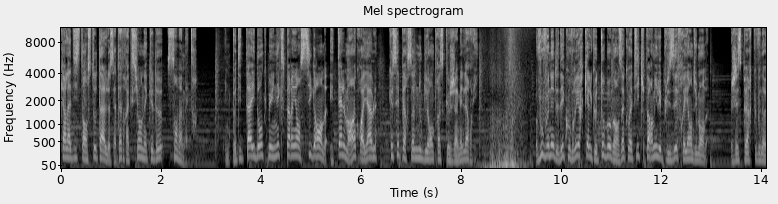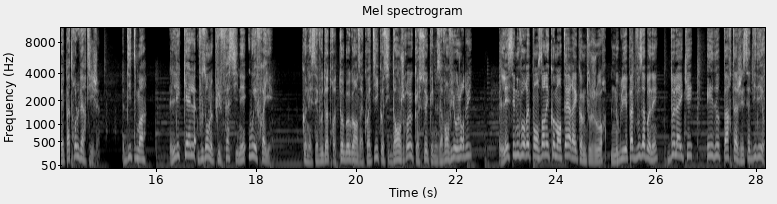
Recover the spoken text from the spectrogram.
car la distance totale de cette attraction n'est que de 120 mètres. Une petite taille donc, mais une expérience si grande et tellement incroyable que ces personnes n'oublieront presque jamais leur vie. Vous venez de découvrir quelques toboggans aquatiques parmi les plus effrayants du monde. J'espère que vous n'avez pas trop le vertige. Dites-moi, Lesquels vous ont le plus fasciné ou effrayé? Connaissez-vous d'autres toboggans aquatiques aussi dangereux que ceux que nous avons vus aujourd'hui? Laissez-nous vos réponses dans les commentaires et comme toujours, n'oubliez pas de vous abonner, de liker et de partager cette vidéo.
